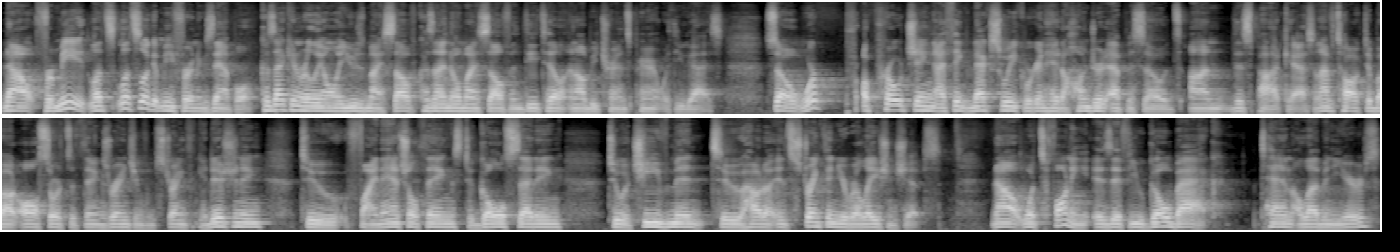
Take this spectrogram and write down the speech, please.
Now, for me, let's let's look at me for an example cuz I can really only use myself cuz I know myself in detail and I'll be transparent with you guys. So, we're approaching I think next week we're going to hit 100 episodes on this podcast. And I've talked about all sorts of things ranging from strength and conditioning to financial things to goal setting to achievement to how to strengthen your relationships. Now, what's funny is if you go back 10, 11 years,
